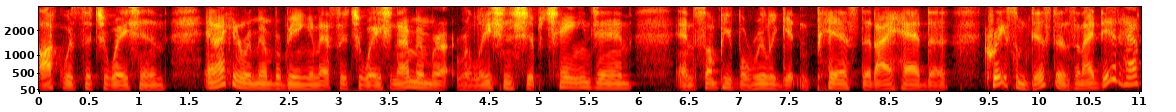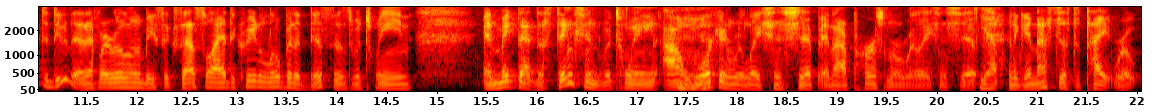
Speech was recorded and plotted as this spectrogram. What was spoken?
awkward situation. And I can remember being in that situation. I remember relationships changing and some people really getting pissed that I had to create some distance. And I did have to do that. If I really want to be successful, I had to create a little bit of distance between and make that distinction between our mm-hmm. working relationship and our personal relationship. Yep. And again, that's just a tightrope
